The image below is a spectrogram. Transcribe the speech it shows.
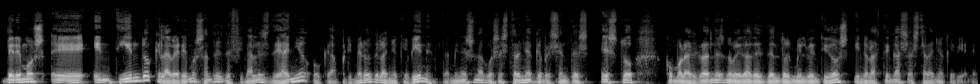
Veremos, eh, entiendo que la veremos antes de finales de año o que a primero del año que viene. También es una cosa extraña que presentes esto como las grandes novedades del 2022 y no las tengas hasta el año que viene.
